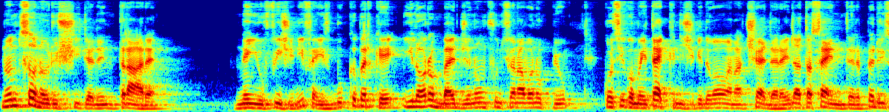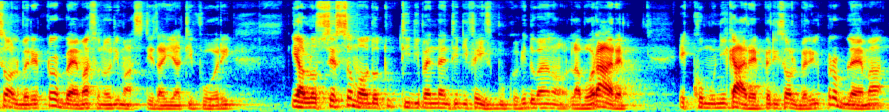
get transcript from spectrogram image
non sono riusciti ad entrare negli uffici di Facebook perché i loro badge non funzionavano più, così come i tecnici che dovevano accedere ai data center per risolvere il problema sono rimasti tagliati fuori. E allo stesso modo tutti i dipendenti di Facebook che dovevano lavorare e comunicare per risolvere il problema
